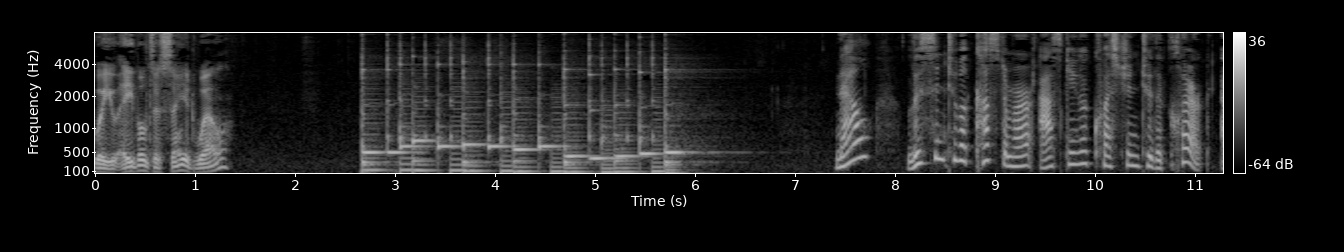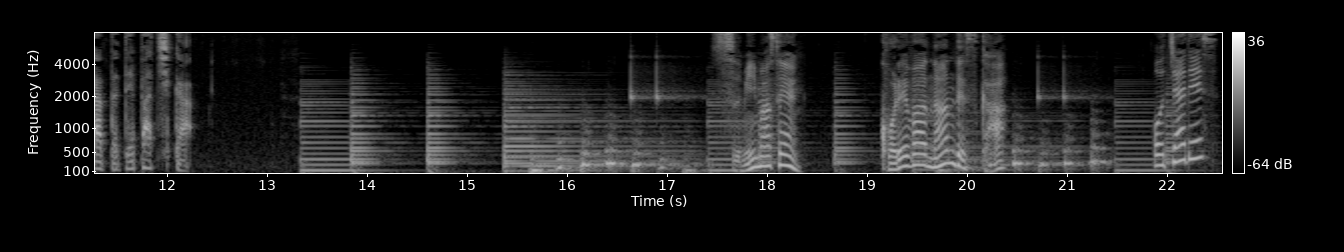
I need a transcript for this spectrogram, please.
Were you able to say it well? Now, listen to a customer asking a question to the clerk at the depachika. すみません。これは何ですかお茶です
